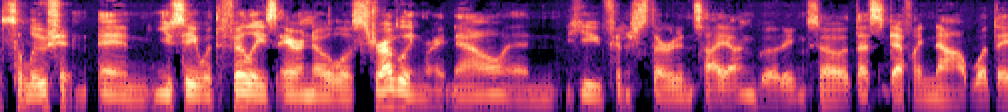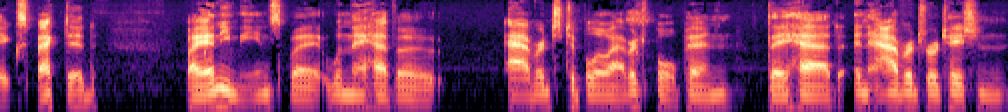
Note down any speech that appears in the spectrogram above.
solution. And you see with the Phillies, Aaron Nola is struggling right now, and he finished third in Cy Young voting. So that's definitely not what they expected by any means. But when they have a average to below average bullpen, they had an average rotation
